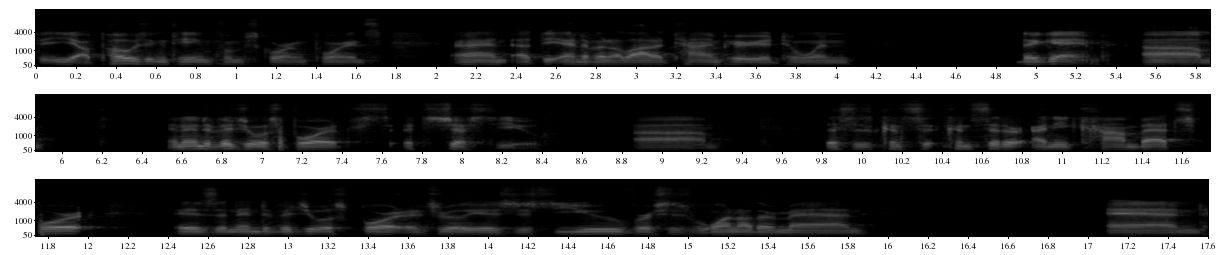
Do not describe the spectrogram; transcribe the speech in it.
the opposing team from scoring points, and at the end of an allotted time period to win the game. Um, in individual sports, it's just you. Um, this is cons- consider any combat sport is an individual sport. and It really is just you versus one other man, and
